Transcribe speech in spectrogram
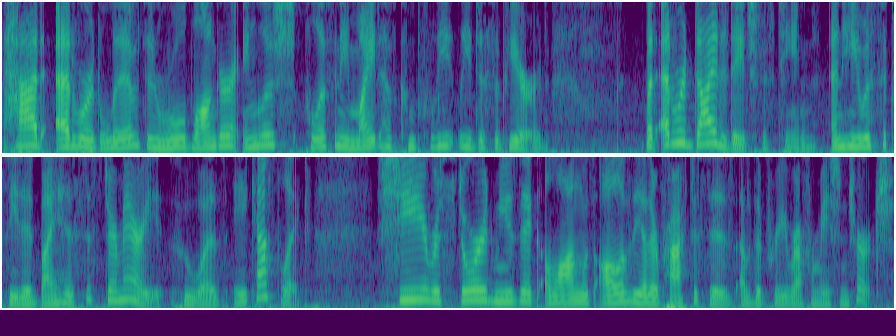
had Edward lived and ruled longer, English polyphony might have completely disappeared. But Edward died at age 15, and he was succeeded by his sister Mary, who was a Catholic. She restored music along with all of the other practices of the pre Reformation church.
